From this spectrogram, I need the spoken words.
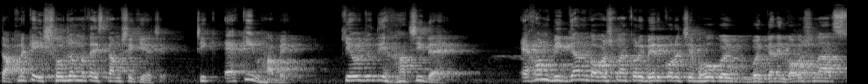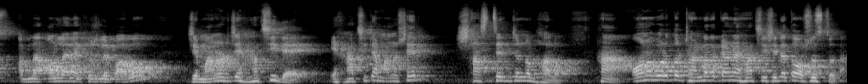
তো আপনাকে এই সৌজন্যতা ইসলাম শিখিয়েছে। ঠিক একইভাবে কেউ যদি হাঁচি দেয়, এখন বিজ্ঞান গবেষণা করে বের করেছে, বহু বৈজ্ঞানিক গবেষণা আপনার অনলাইনে খুঁজলে পাবো যে মানুষ যে হাঁচি দেয় এই হাঁচিটা মানুষের স্বাস্থ্যের জন্য ভালো। হ্যাঁ অনবরত ঠান্ডার কারণে হাঁচি, সেটা তো অসুস্থতা।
